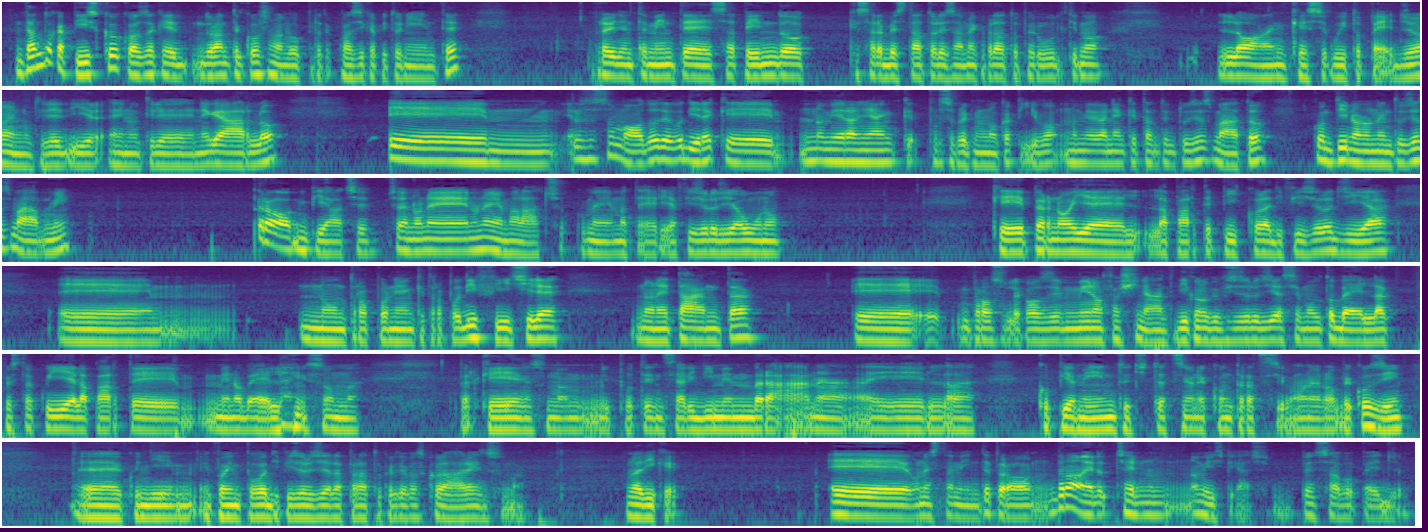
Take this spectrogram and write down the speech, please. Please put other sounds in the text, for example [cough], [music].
intanto capisco, cosa che durante il corso non avevo quasi capito niente, però evidentemente sapendo che sarebbe stato l'esame che avrei dato per ultimo l'ho anche seguito peggio, è inutile, dire, è inutile negarlo. E mm, allo stesso modo devo dire che non mi era neanche, forse perché non lo capivo, non mi aveva neanche tanto entusiasmato, continuo a non entusiasmarmi, però mi piace, cioè non è, non è malaccio come materia, fisiologia 1, che per noi è la parte piccola di fisiologia, e mm, non troppo neanche troppo difficile, non è tanta e, però sulle cose meno affascinanti. Dicono che fisiologia sia molto bella, questa qui è la parte meno bella, [laughs] insomma, perché insomma, i potenziali di membrana e l'accoppiamento, eccitazione contrazione, robe così. Eh, quindi, e poi un po' di fisiologia dell'apparato cardiovascolare, insomma, nulla di che. E onestamente, però, però cioè, non, non mi dispiace, pensavo peggio.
